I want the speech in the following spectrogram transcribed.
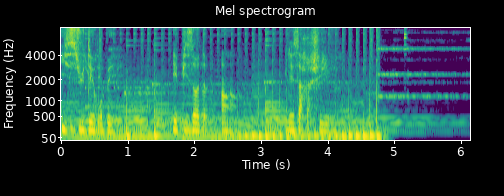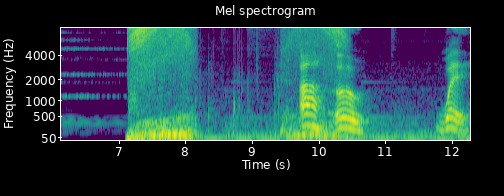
Issu dérobé. Épisode 1. Les archives. Ah, oh. Ouais.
